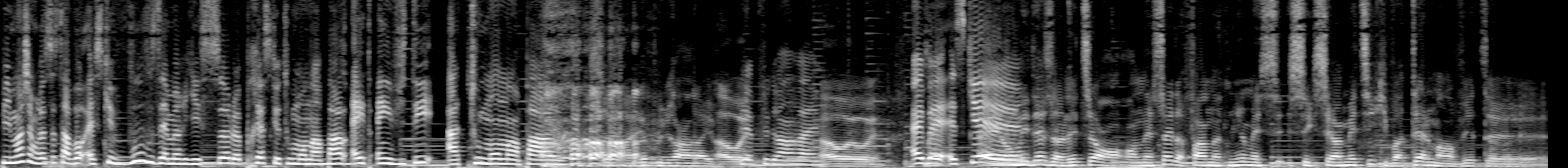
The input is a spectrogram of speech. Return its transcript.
puis moi j'aimerais ça savoir est-ce que vous vous aimeriez ça là presque tout le monde en parle être invité à tout le monde en parle? Le plus grand rêve. Ah ouais. le plus grand rêve Ah ouais, ouais. Eh ben est-ce que Hey, on est désolé, tu sais, on, on essaie de faire notre mieux, mais c'est- un métier qui va tellement vite. euh,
